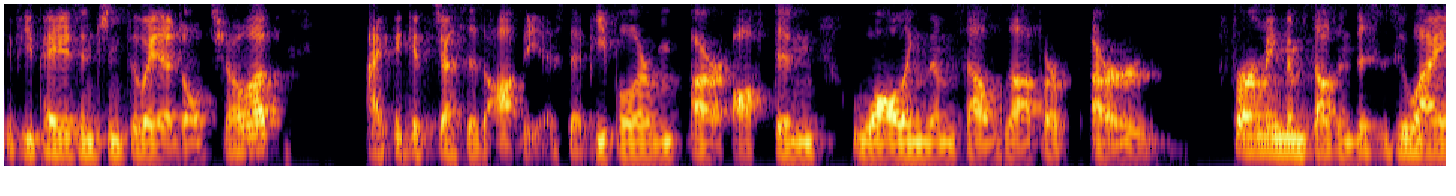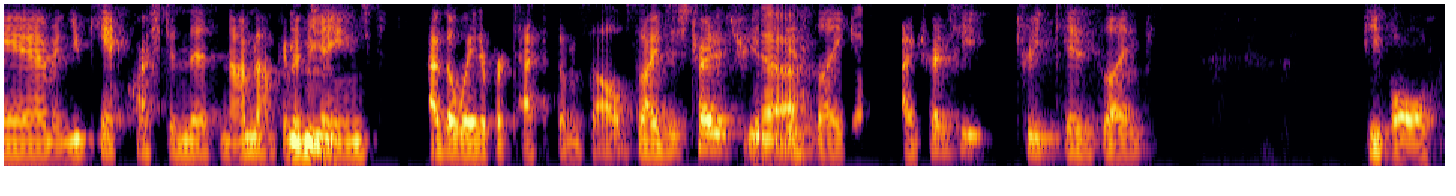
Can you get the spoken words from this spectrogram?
if you pay attention to the way adults show up, I think it's just as obvious that people are are often walling themselves up or are firming themselves and this is who I am and you can't question this and I'm not going to Mhm. change as a way to protect themselves. So I just try to treat Yeah. kids like I try to treat, treat kids like people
